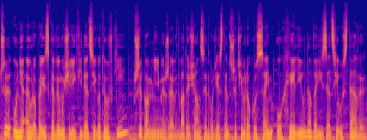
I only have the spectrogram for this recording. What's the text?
Czy Unia Europejska wymusi likwidację gotówki? Przypomnijmy, że w 2023 roku Sejm uchylił nowelizację ustawy,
